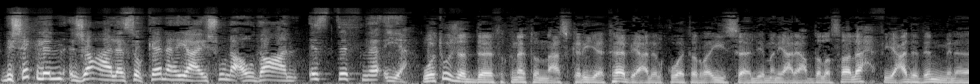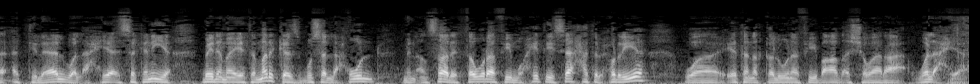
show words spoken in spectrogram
بشكل جعل سكانها يعيشون أوضاعا استثنائية. وتوجد ثقنات عسكرية تابعة للقوات الرئيس اليمني علي عبد الله صالح في عدد من التلال والأحياء السكنية بينما يتمركز مسلحون من أنصار الثورة في محيط ساحة الحرية ويتنقلون في بعض الشوارع والأحياء.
